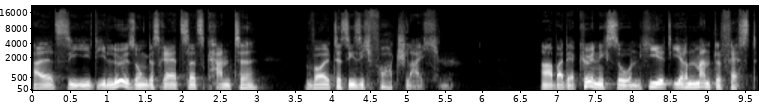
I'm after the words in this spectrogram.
Als sie die Lösung des Rätsels kannte, wollte sie sich fortschleichen. Aber der Königssohn hielt ihren Mantel fest,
